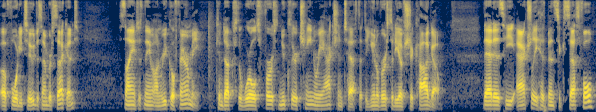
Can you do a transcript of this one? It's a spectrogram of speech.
of 42, December 2nd. Scientist named Enrico Fermi conducts the world's first nuclear chain reaction test at the University of Chicago. That is, he actually has been successful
